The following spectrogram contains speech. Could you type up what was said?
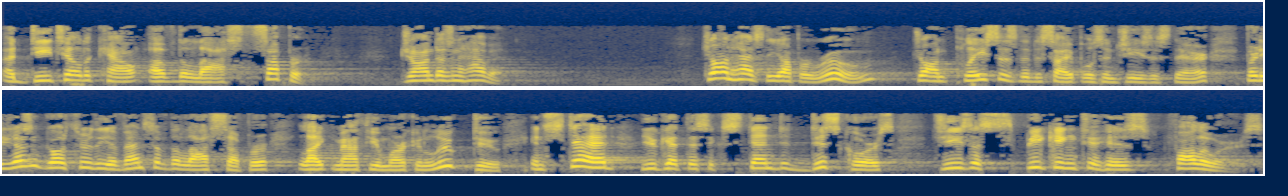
a detailed account of the Last Supper. John doesn't have it. John has the upper room. John places the disciples and Jesus there, but he doesn't go through the events of the Last Supper like Matthew, Mark, and Luke do. Instead, you get this extended discourse, Jesus speaking to his followers.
